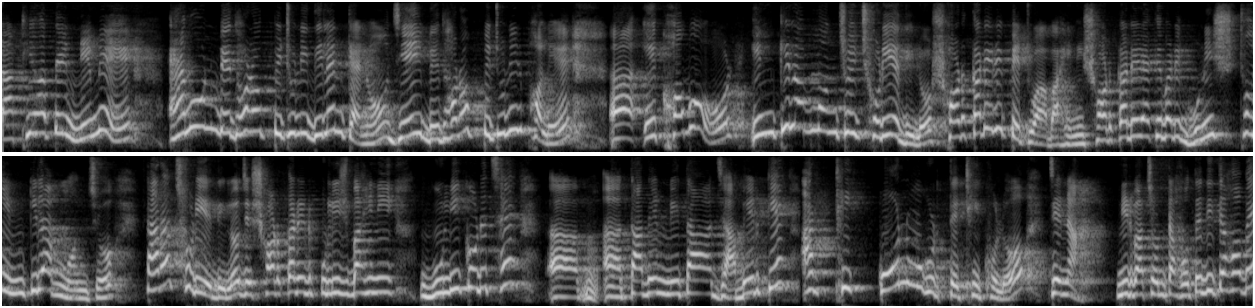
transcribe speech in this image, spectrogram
লাঠি হাতে নেমে এমন বেধড়ক পিটুনি দিলেন কেন? যেই বেধড়ক পিটুনির ফলে এ খবর ইনকিলাব মঞ্চই ছড়িয়ে দিল। সরকারেরই পেটুয়া বাহিনী, সরকারের একেবারে ঘনিষ্ঠ ইনকিলাব মঞ্চ, তারা ছড়িয়ে দিল যে সরকারের পুলিশ বাহিনী গুলি করেছে তাদের নেতা জাবেরকে। আর ঠিক কোন মুহূর্তে ঠিক হলো যে না নির্বাচনটা হতে দিতে হবে।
